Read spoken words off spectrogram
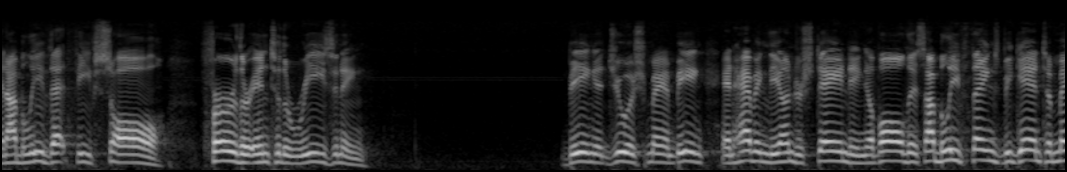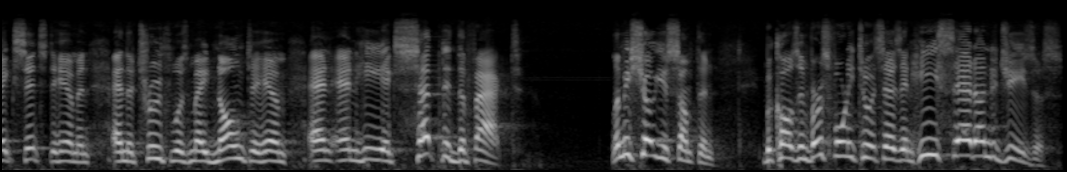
And I believe that thief saw further into the reasoning being a Jewish man, being and having the understanding of all this, I believe things began to make sense to him and, and the truth was made known to him and, and he accepted the fact. Let me show you something. Because in verse 42 it says, And he said unto Jesus,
